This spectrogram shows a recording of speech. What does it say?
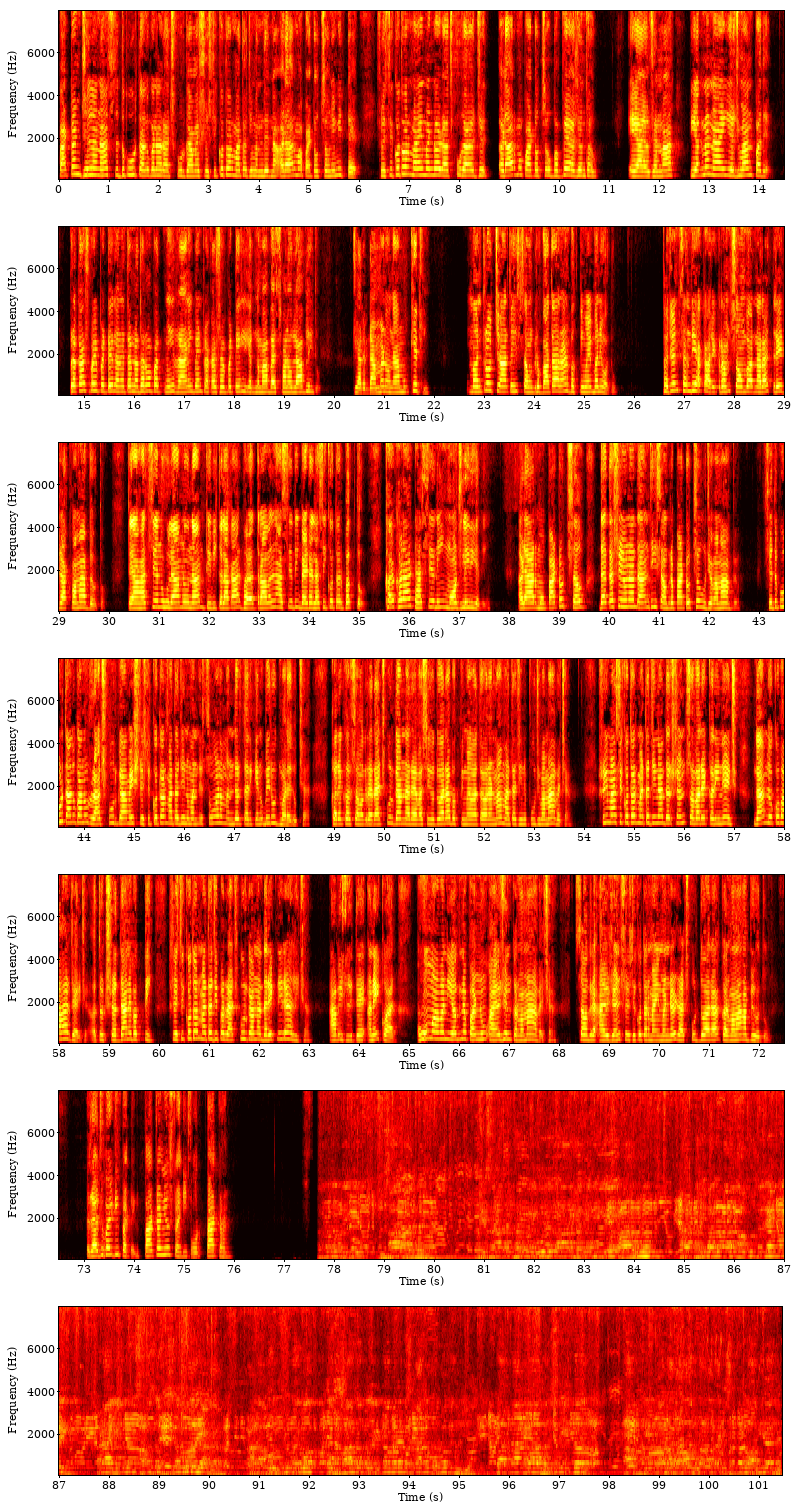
પાટણ જિલ્લાના સિદ્ધપુર તાલુકાના રાજપુર ગામે શ્રી સિકોતોર માતાજી મંદિરના અઢારમા પાટોત્સવ નિમિત્તે શ્રી સિકોતોર માઈ મંડળ રાજપુર આયોજિત અઢારમો પાટોત્સવ ભવ્ય આયોજન થયું. એ આયોજનમાં યજ્ઞના યજમાન પદે પ્રકાશભાઈ પટેલ અને તેમના ધર્મપત્ની રાણીબેન પ્રકાશભાઈ પટેલ યજ્ઞમાં બેસવાનો લાભ લીધો. જ્યારે બ્રાહ્મણોના મુખ્યથી મંત્રોચ્ચારથી સમગ્ર વાતાવરણ ભક્તિમય બન્યું હતું. ભજન સંધ્યા કાર્યક્રમ સોમવારના રાત્રે રાખવામાં આવ્યો હતો. ત્યાં હાસ્યનું હુલામણું નામ ટીવી કલાકાર ભરત રાવલના હાસ્યથી બેઠેલા સિકોતર ભક્તો ખડખડાટ હાસ્યની મોજ લીધી હતી. અઢારમો પાટોત્સવ દાતાશ્રીઓના દાનથી સમગ્ર પાટોત્સવ ઉજવવામાં આવ્યો. સિદ્ધપુર તાલુકાનું રાજપુર ગામે શ્રી સિકોતર માતાજીનું મંદિર સુવર્ણ મંદિર તરીકેનું બિરુદ મળેલું છે. ખરેખર સમગ્ર રાજપુર ગામના રહેવાસીઓ દ્વારા ભક્તિમય વાતાવરણમાં માતાજીને પૂજવામાં આવે છે. શ્રી મા સિકોતર માતાજીના દર્શન સવારે કરીને જ ગામ લોકો બહાર જાય છે. અતૂટ શ્રદ્ધા અને ભક્તિ શ્રી સિકોતર માતાજી પર રાજપુર ગામના દરેકની રહેલી છે. આવી જ રીતે અનેકવાર હોમ હવન યજ્ઞ પણનું આયોજન કરવામાં આવે છે. સમગ્ર આયોજન શ્રી સિકોતર માઈ મંડળ રાજપુત દ્વારા કરવામાં આવ્યું હતું. Rajubhai D Patel, Patan news twenty four, Patan. ધર્મ બહુ વિશાળ ધર્મ છે. એટલા માટે સનાતન ધર્મ કીધું છે. આજના આ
